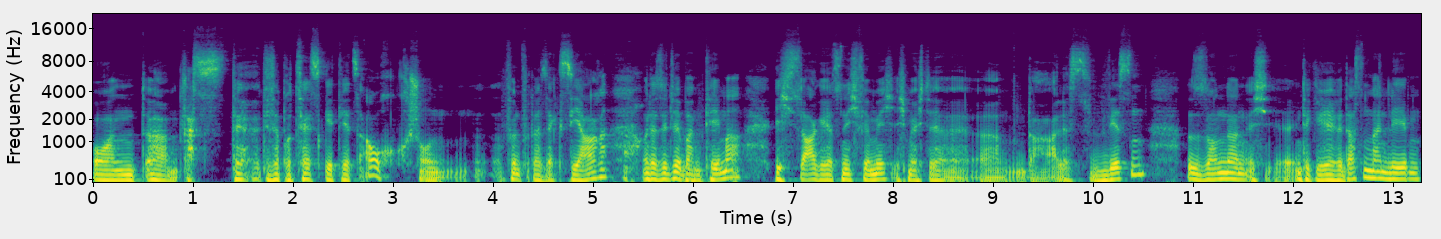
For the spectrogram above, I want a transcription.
Und ähm, das, der, dieser Prozess geht jetzt auch schon fünf oder sechs Jahre. Und da sind wir beim Thema. Ich sage jetzt nicht für mich, ich möchte ähm, da alles wissen, sondern ich integriere das in mein Leben,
